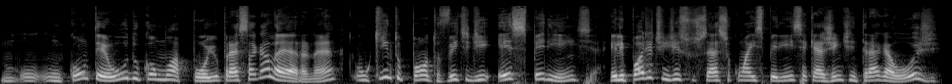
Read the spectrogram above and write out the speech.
um, um conteúdo como apoio para essa galera, né? O quinto ponto, fit de experiência. Ele pode atingir sucesso com a experiência que a gente entrega hoje,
